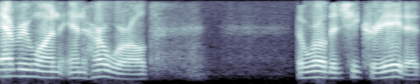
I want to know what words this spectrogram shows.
everyone in her world, the world that she created,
